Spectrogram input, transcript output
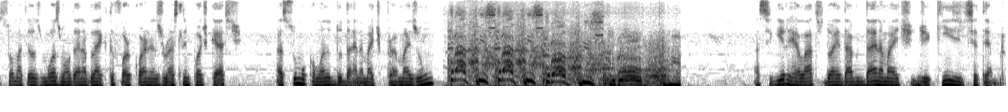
Eu sou o Matheus Mosman, o Dyna Black do Four Corners Wrestling Podcast. Assumo o comando do Dynamite para mais um. Traps, traps, traps! A seguir, relatos do AEW Dynamite de 15 de setembro.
